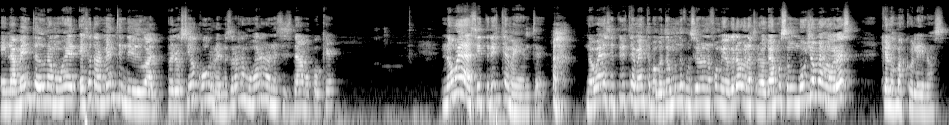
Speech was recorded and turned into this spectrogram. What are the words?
en la mente de una mujer es totalmente individual, pero sí ocurre, nosotros las mujeres lo necesitamos porque, no voy a decir tristemente, no voy a decir tristemente porque todo el mundo funciona de una forma, yo creo que nuestros orgasmos son mucho mejores que los masculinos.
